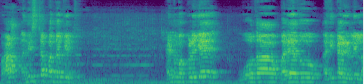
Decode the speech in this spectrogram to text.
ಬಹಳ ಅನಿಷ್ಟ ಪದ್ಧತಿ ಇತ್ತು. ಹೆಣ್ಣು ಮಕ್ಕಳಿಗೆ ಓದ, ಬರೆಯೋದು ಅಧಿಕಾರ ಇರಲಿಲ್ಲ.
